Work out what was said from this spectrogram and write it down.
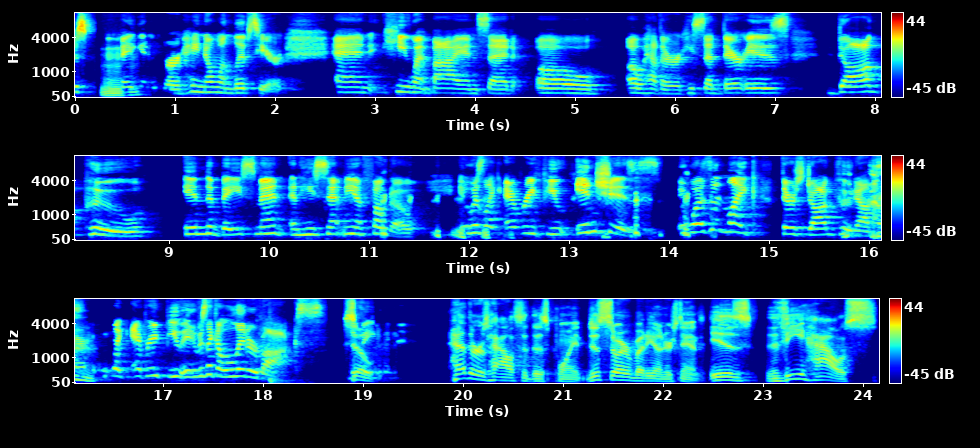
just mm-hmm. begging for, hey, no one lives here. And he went by and said, oh, oh, Heather, he said, there is dog poo in the basement and he sent me a photo. it was like every few inches. It wasn't like there's dog poo down there. like every few, it was like a litter box. So Heather's house at this point, just so everybody understands, is the house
